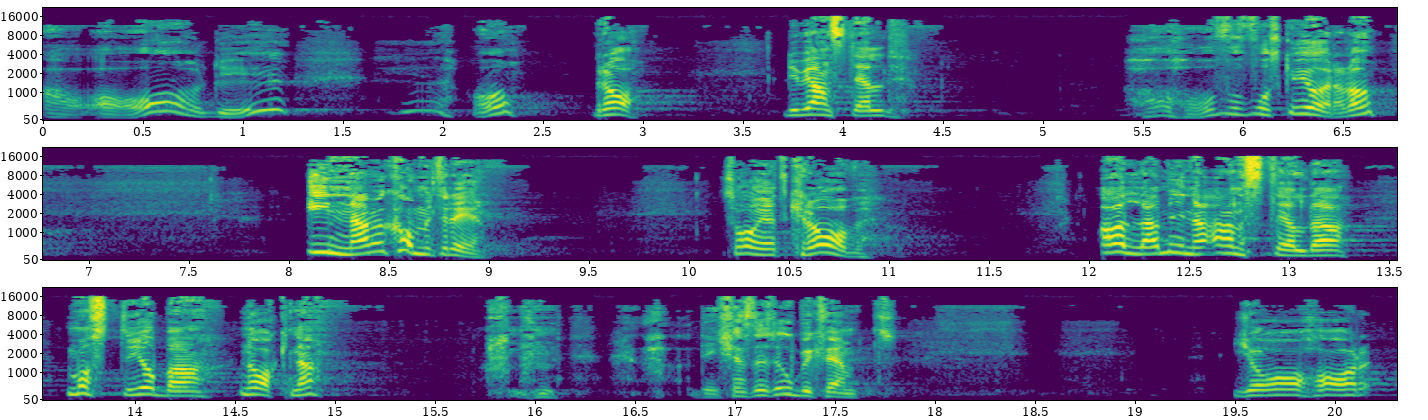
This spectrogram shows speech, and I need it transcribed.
Ja, det... Ja, bra. Du är anställd. Ja, vad ska jag göra då? Innan vi kommer till det så har jag ett krav. Alla mina anställda måste jobba nakna. Men, det känns lite obekvämt. Jag har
